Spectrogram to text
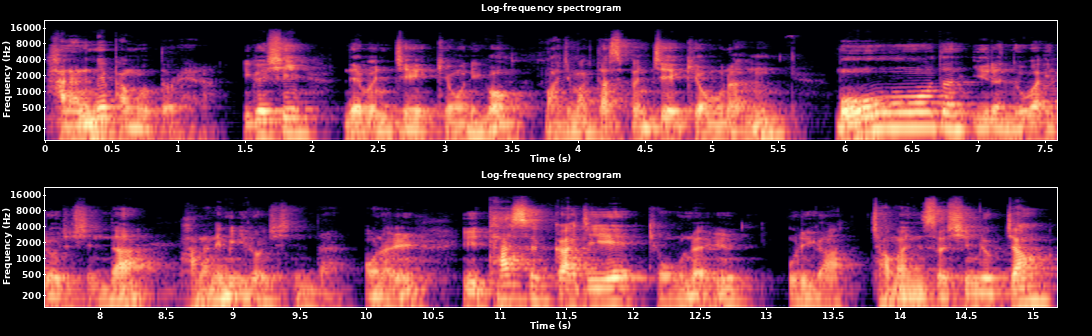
하나님의 방법대로 해라. 이것이 네 번째 교훈이고 마지막 다섯 번째 교훈은 모든 일은 누가 이루어 주신다? 하나님이 이루어 주신다. 오늘 이 다섯 가지의 교훈을 우리가 잠언서 16장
